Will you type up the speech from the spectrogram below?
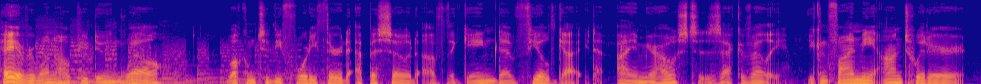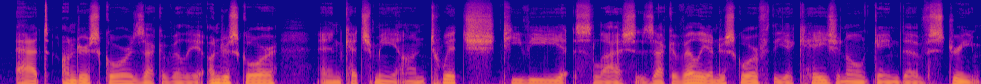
Hey everyone, I hope you're doing well. Welcome to the 43rd episode of the Game Dev Field Guide. I am your host, Zachavelli. You can find me on Twitter at underscore Zachavelli underscore and catch me on Twitch TV slash Zachavelli underscore for the occasional game dev stream.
